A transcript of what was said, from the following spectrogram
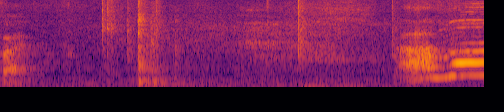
High five. I love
